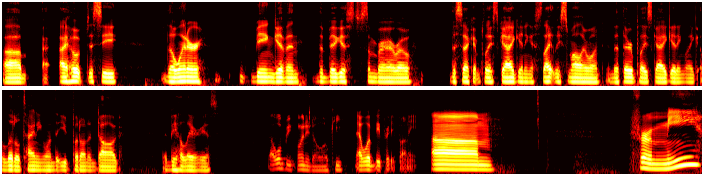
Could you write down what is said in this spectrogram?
Um I, I hope to see the winner being given the biggest sombrero, the second place guy getting a slightly smaller one, and the third place guy getting like a little tiny one that you'd put on a dog. That'd be hilarious. that would be funny though, Loki. That would be pretty funny. Um, for me, I'm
